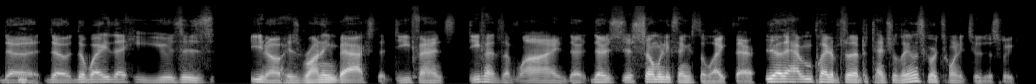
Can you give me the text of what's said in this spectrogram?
the hmm. the the way that he uses, you know, his running backs, the defense, defensive line. There, there's just so many things to like there. You know, they haven't played up to their potential. They only scored 22 this week.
